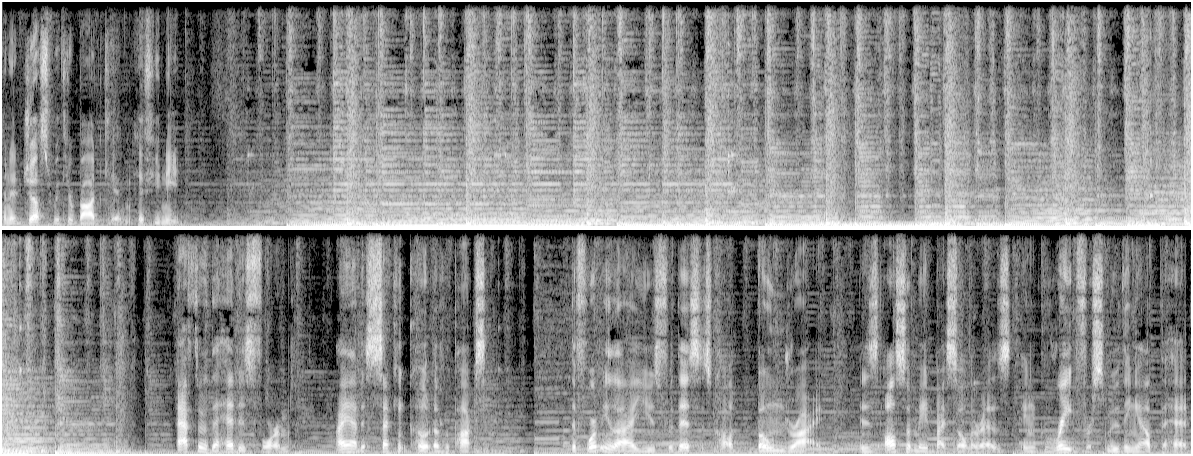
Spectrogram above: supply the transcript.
and adjust with your bodkin if you need. After the head is formed, I add a second coat of epoxy. The formula I use for this is called Bone Dry. It is also made by Solarez and great for smoothing out the head.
